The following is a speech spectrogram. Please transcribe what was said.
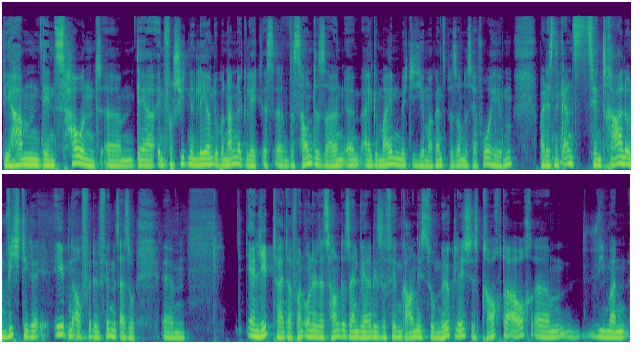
Wir haben den Sound, ähm, der in verschiedenen Lehren übereinander gelegt ist. Ähm, das Sounddesign ähm, allgemein möchte ich hier mal ganz besonders hervorheben, weil das eine ganz zentrale und wichtige Ebene auch für den Film ist. Also ähm, er lebt halt davon. Ohne das Sounddesign wäre dieser Film gar nicht so möglich. Das braucht er auch, ähm, wie man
